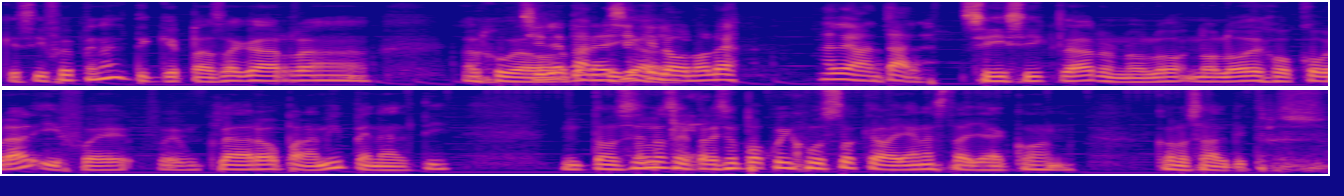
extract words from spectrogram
que sí fue penalti, que pasa agarra al jugador. ¿Sí le parece que lo, no lo dejan levantar? Sí, sí, claro, no lo, no lo dejó cobrar y fue, fue un claro para mí penalti. Entonces, no sé, Ok. me parece un poco injusto que vayan hasta allá con, con los árbitros.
